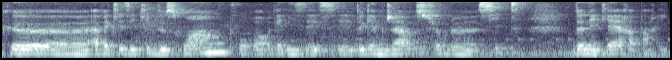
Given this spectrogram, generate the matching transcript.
que avec les équipes de soins pour organiser ces deux Game Jams sur le site de Necker à Paris.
